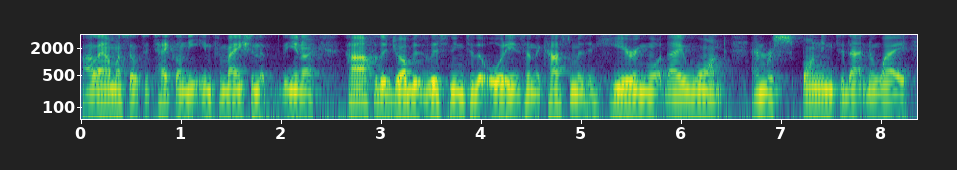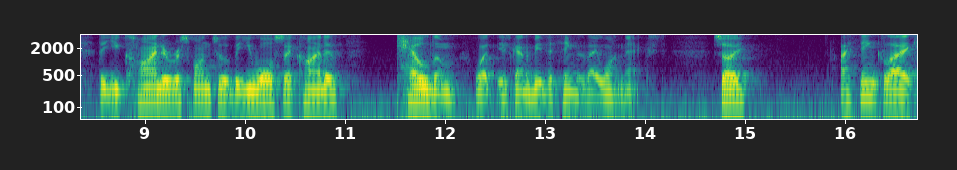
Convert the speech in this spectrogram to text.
I allow myself to take on the information that, you know, half of the job is listening to the audience and the customers and hearing what they want and responding to that in a way that you kind of respond to it, but you also kind of tell them what is going to be the thing that they want next. So I think like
